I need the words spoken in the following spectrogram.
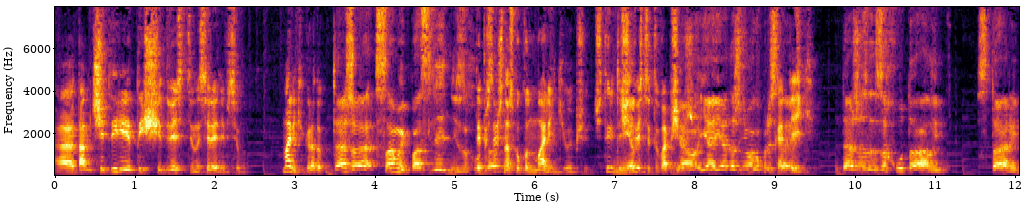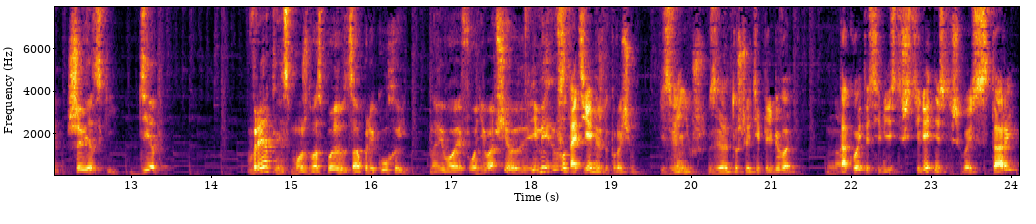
А, Там 4200 населения всего. Маленький городок. Даже самый последний захудал... Ты представляешь, насколько он маленький вообще? 4200 это вообще я, я, я даже не могу представить. копейки. Даже захудалый, старый, шведский дед вряд ли сможет воспользоваться аппликухой на его айфоне. Вообще, име... В вот, статье, между прочим, извини уж за то, что я тебя перебиваю, ну, какой-то 76-летний, если ошибаюсь, старый,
